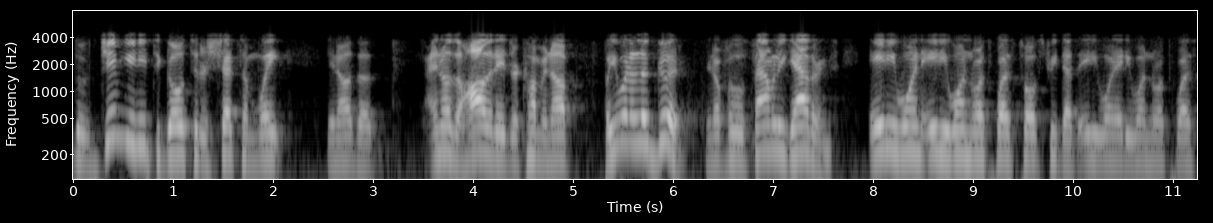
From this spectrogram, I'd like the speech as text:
the gym you need to go to to shed some weight. You know the I know the holidays are coming up, but you want to look good. You know for those family gatherings. 8181 Northwest 12th Street. That's 8181 Northwest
